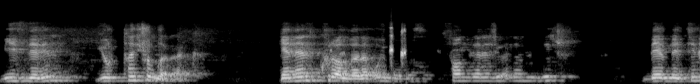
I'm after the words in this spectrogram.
bizlerin yurttaş olarak genel kurallara uymamız son derece önemlidir. Devletin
